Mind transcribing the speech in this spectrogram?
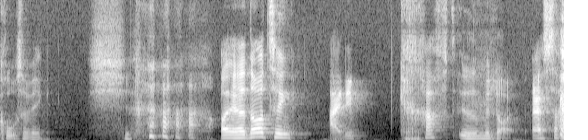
krus er væk. Shit. og jeg har nået tænkt, ej det er kraftede med løg. Altså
